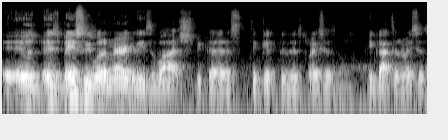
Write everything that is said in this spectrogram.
It, it was it's basically what America needs to watch because to get through this racism, he got to the racism.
